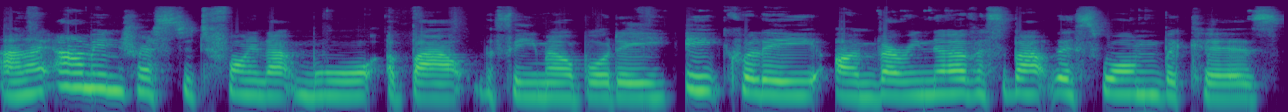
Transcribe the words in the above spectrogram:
and I am interested to find out more about the female body. Equally, I'm very nervous about this one because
